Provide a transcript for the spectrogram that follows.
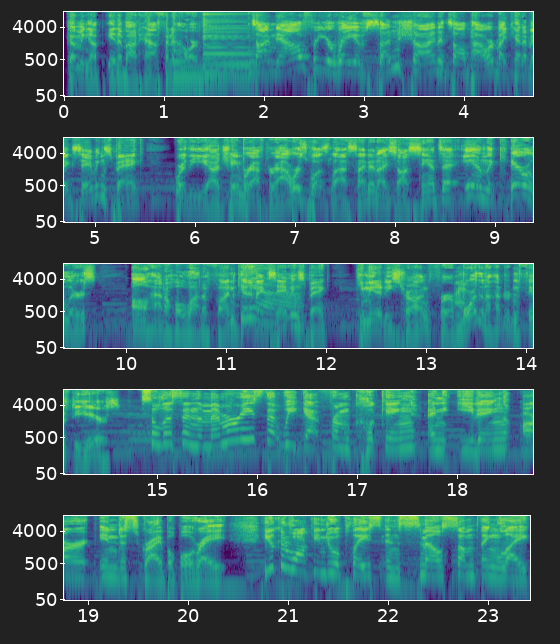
coming up in about half an hour. Time now for your ray of sunshine. It's all powered by Kennebec Savings Bank, where the uh, Chamber After Hours was last night, and I saw Santa and the Carolers all had a whole lot of fun. Kennebec Yeah. Savings Bank, community strong for more than 150 years. so listen, the memories that we get from cooking and eating are indescribable, right? You could walk into a place and smell something like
